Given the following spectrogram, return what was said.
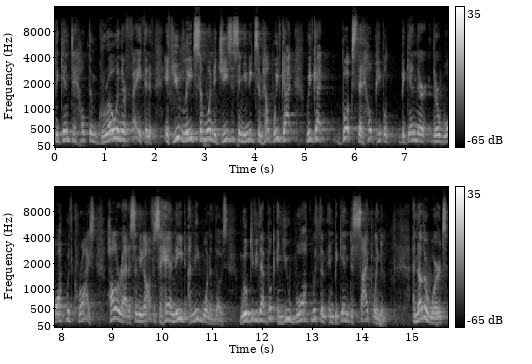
begin to help them grow in their faith. And if, if you lead someone to Jesus and you need some help, we've got, we've got books that help people begin their, their walk with Christ. Holler at us in the office, say, hey, I need, I need one of those. We'll give you that book, and you walk with them and begin discipling them. In other words,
